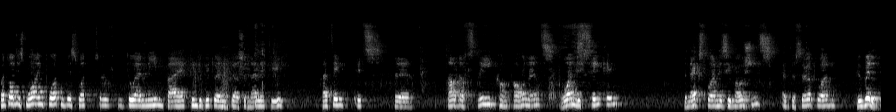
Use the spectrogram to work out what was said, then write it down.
But what is more important is what uh, do I mean by individual personality? I think it's uh, out of three components. One is thinking, the next one is emotions, and the third one, the will.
